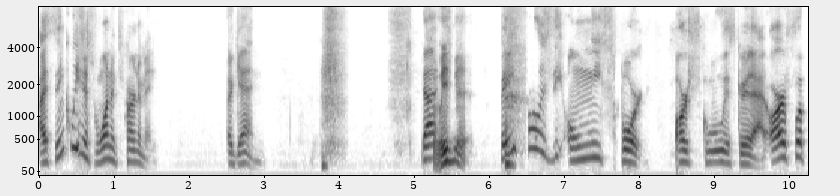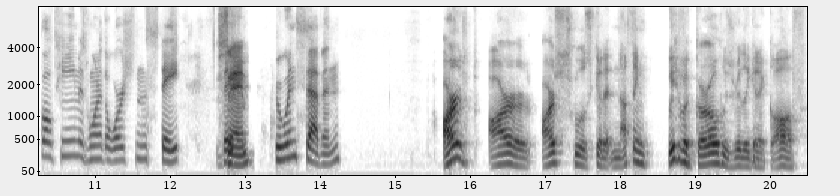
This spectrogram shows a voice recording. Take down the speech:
I think we just won a tournament again. That We've been, baseball is the only sport our school is good at. Our football team is one of the worst in the state. They- same. Two and seven. Our our our school's good at nothing. We have a girl who's really good at golf.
